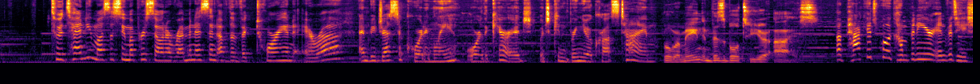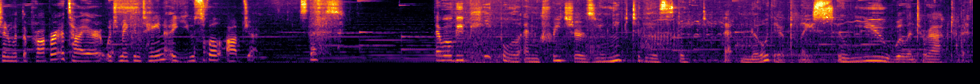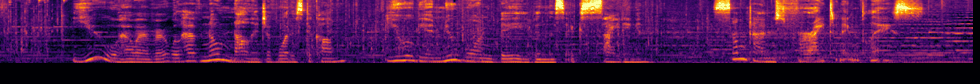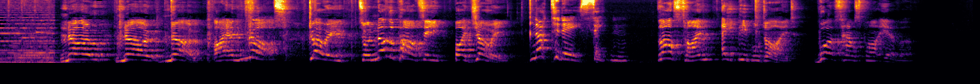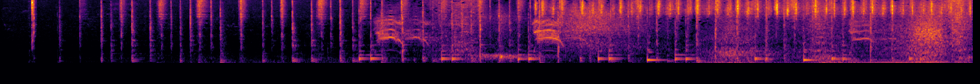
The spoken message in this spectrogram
To attend, you must assume a persona reminiscent of the Victorian era and be dressed accordingly, or the carriage, which can bring you across time, will remain invisible to your eyes. A package will accompany your invitation with the proper attire, which may contain a useful object. What's this? There will be people and creatures unique to the estate that know their place, whom you will interact with. You, however, will have no knowledge of what is to come. You will be a newborn babe in this exciting and sometimes frightening place. No, no, no! I am not going to another party by Joey! Not today, Satan! Last time, eight people died. Worst house party ever.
